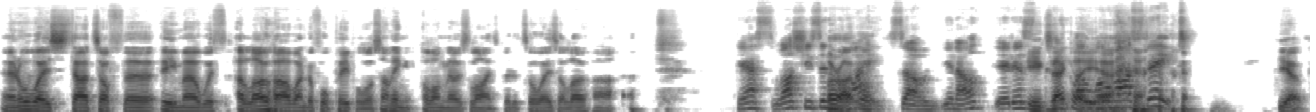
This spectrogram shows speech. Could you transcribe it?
and always starts off the email with Aloha, wonderful people, or something along those lines, but it's always Aloha. Yes. Well, she's in Hawaii. Well, so, you know, it is exactly Aloha yeah. state. Yep.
